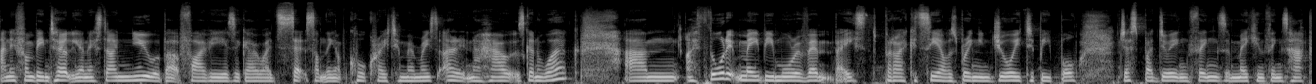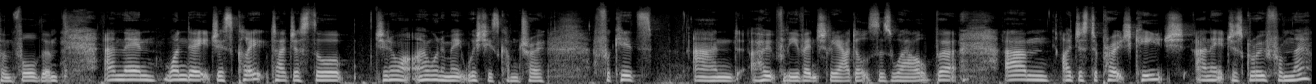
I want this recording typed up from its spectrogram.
And if I'm being totally honest, I knew about five years ago I'd set something up called Creating Memories. I didn't know how it was going to work. Um, I thought it may be more event based, but I could see I was bringing joy to people just by doing things and making things happen for them. And then one day it just clicked. I just thought, do you know what? I want to make wishes come true for kids and hopefully eventually adults as well. But um, I just approached Keech and it just grew from there.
